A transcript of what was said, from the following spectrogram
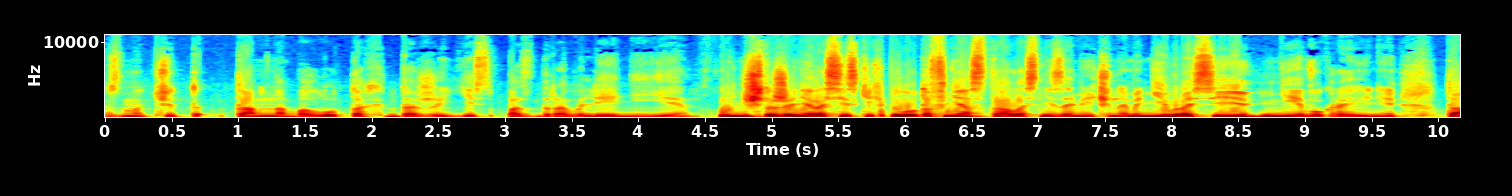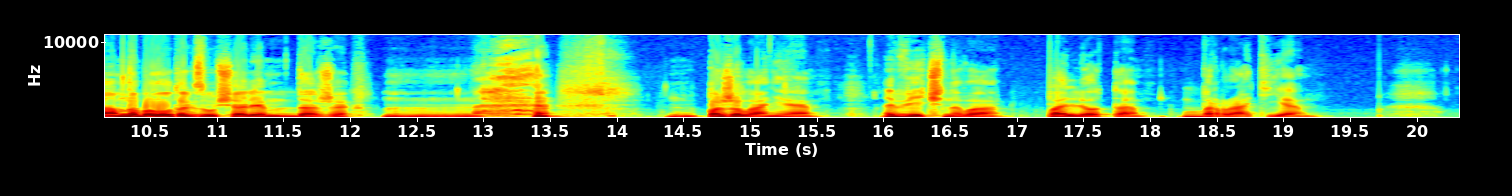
Значит, там на болотах даже есть поздравление. Уничтожение российских пилотов не осталось незамеченным ни в России, ни в Украине. Там на болотах звучали даже пожелания вечного полета братья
